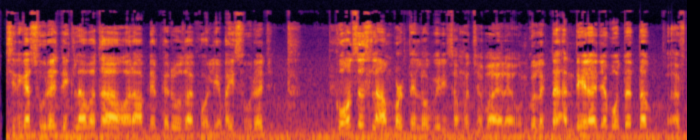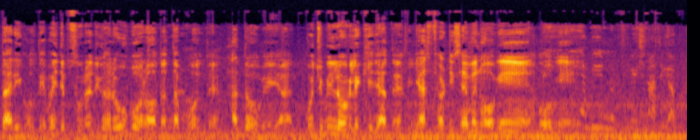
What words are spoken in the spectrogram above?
किसी ने कहा सूरज निकला हुआ था और आपने फिर रोजा खोल लिया। भाई सूरज कौन सा इस्लाम पढ़ते हैं? लोग मेरी समझ से बाहर है। उनको लगता है अंधेरा जब होता है तब अफ्तारी खोलती है। भाई जब सूरज गरूब हो रहा होता है तब खोलते हैं। हद हो गई यार। कुछ भी लोग लिखी जाते हैं। यस थर्टी सेवन हो गए हैं, हो गए हैं। अभी नोटिफिकेशन आ जाएगा आपको।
